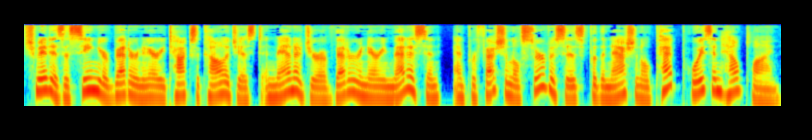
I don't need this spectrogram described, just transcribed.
Schmid is a senior veterinary toxicologist and manager of veterinary medicine and professional services for the National Pet Poison Helpline.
